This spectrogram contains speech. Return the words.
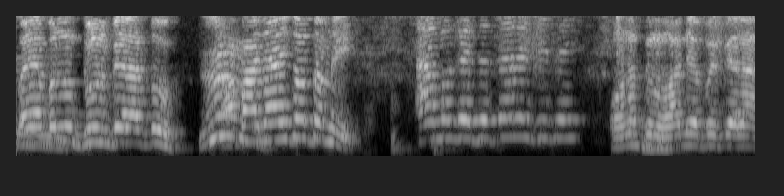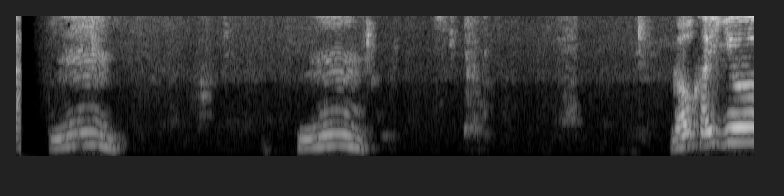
બરાબરનું ધૂન પેલા તું. આ બાજુ આવી તમે. આ મગજ તો તારે ઓનો ધૂનવા દે ભાઈ પેલા. ઘઉં ખાઈ ગયો.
